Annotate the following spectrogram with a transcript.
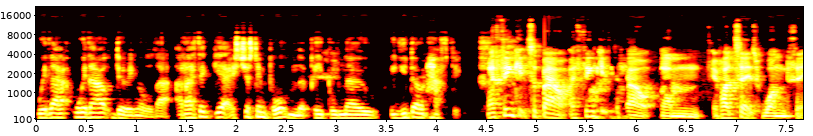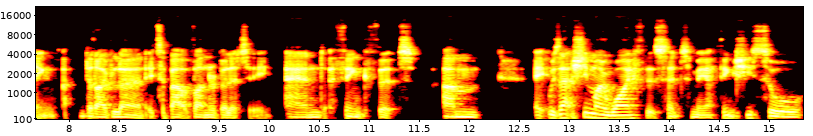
without without doing all that. And I think yeah, it's just important that people know you don't have to. I think it's about I think it's about um, if I'd say it's one thing that I've learned, it's about vulnerability, and I think that um, it was actually my wife that said to me, I think she saw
